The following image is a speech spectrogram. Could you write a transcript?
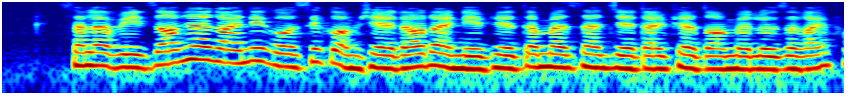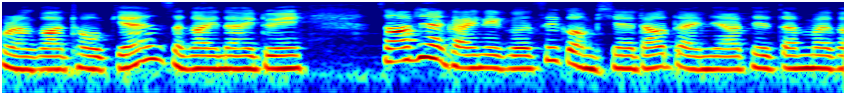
။ဆက်လက်ပြီးကြားပြကိုင်းနေကိုစစ်ကော်မရှင်တောက်တိုင်နေဖြင့်တမတ်ဆန့်ကျင်တိုက်ဖြတ်သွားမယ်လို့စကိုင်းဖရန်ကထုတ်ပြန်စကိုင်းတိုင်းတွင်ကြားပြကိုင်းနေကိုစစ်ကော်မရှင်တောက်တိုင်များဖြင့်တမတ်က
